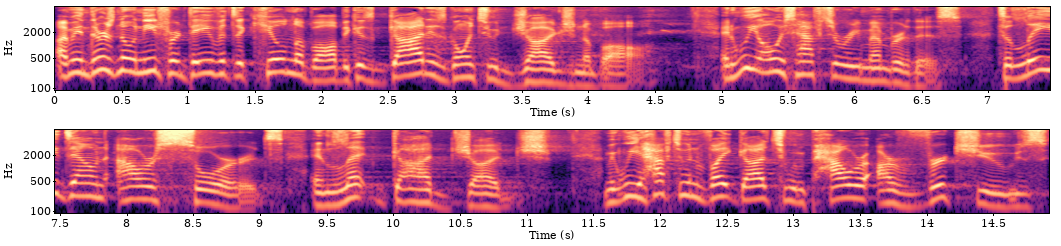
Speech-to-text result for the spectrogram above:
I mean, there's no need for David to kill Nabal because God is going to judge Nabal. And we always have to remember this to lay down our swords and let God judge. I mean, we have to invite God to empower our virtues,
